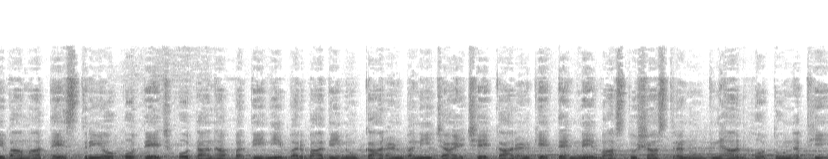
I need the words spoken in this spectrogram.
એવામાં તે સ્ત્રીઓ પોતે જ પોતાના પતિની બરબાદીનું કારણ બની જાય છે કારણ કે તેમને વાસ્તુશાસ્ત્રનું જ્ઞાન હોતું નથી.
